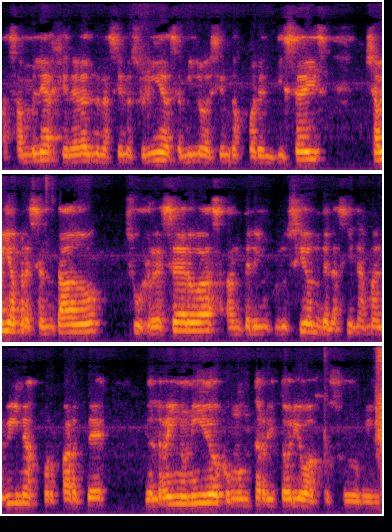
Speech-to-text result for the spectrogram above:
Asamblea General de Naciones Unidas en 1946, ya había presentado sus reservas ante la inclusión de las Islas Malvinas por parte del Reino Unido como un territorio bajo su dominio.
